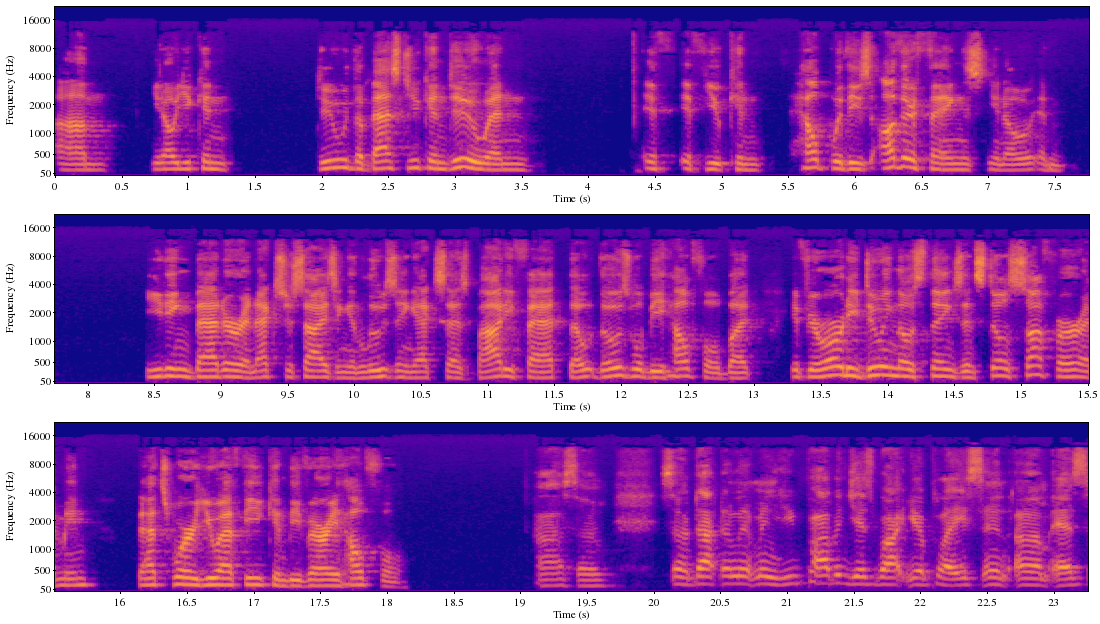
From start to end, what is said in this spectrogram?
um, you know, you can do the best you can do. And if, if you can help with these other things, you know, and eating better and exercising and losing excess body fat, th- those will be helpful. But if you're already doing those things and still suffer, I mean, that's where UFE can be very helpful. Awesome. So, Dr. Lipman, you probably just bought your place and um, as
